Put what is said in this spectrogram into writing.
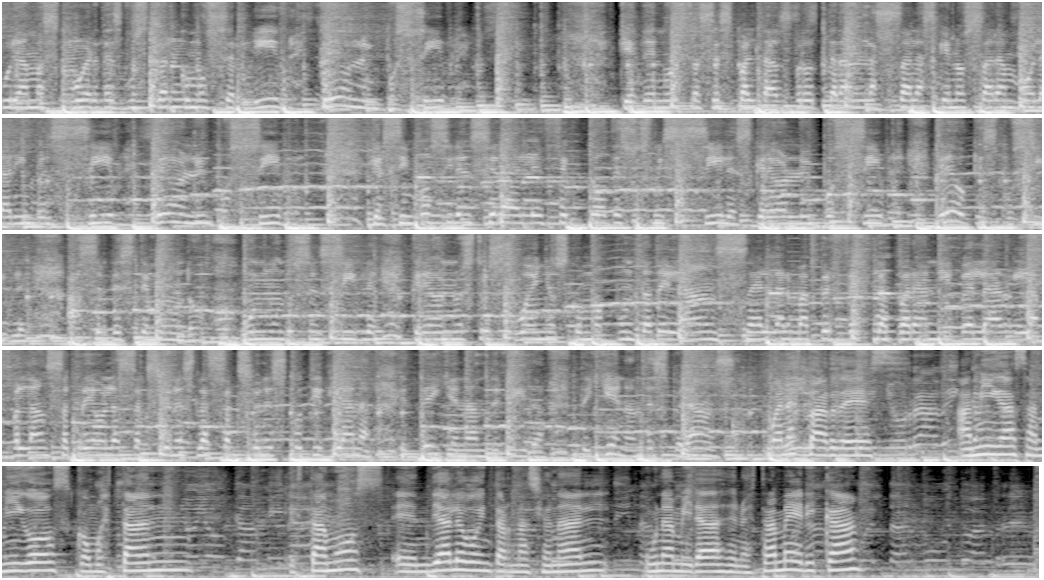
Locura más cuerda es buscar cómo ser libre. Creo en lo imposible. Que de nuestras espaldas brotarán las alas que nos harán volar invencible. Creo en lo imposible. Que el 5 silenciará el efecto de sus misiles. Creo en lo imposible. Creo que es posible hacer de este mundo un mundo sensible. Creo en nuestros sueños como punta de lanza. El arma perfecta para nivelar la balanza. Creo en las acciones, las acciones cotidianas que te llenan de vida, te llenan de esperanza. Buenas tardes, amigas, amigos, ¿cómo están? Estamos en Diálogo Internacional, una mirada desde nuestra América,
